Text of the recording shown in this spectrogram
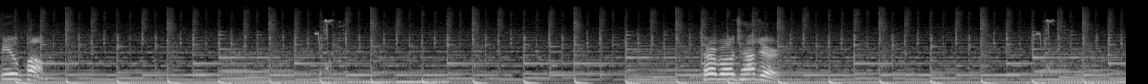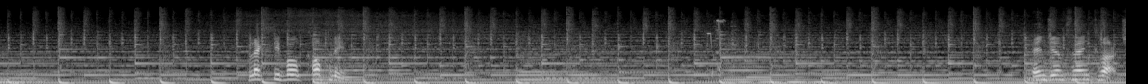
fuel pump, turbocharger, flexible coupling, engine fan clutch,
